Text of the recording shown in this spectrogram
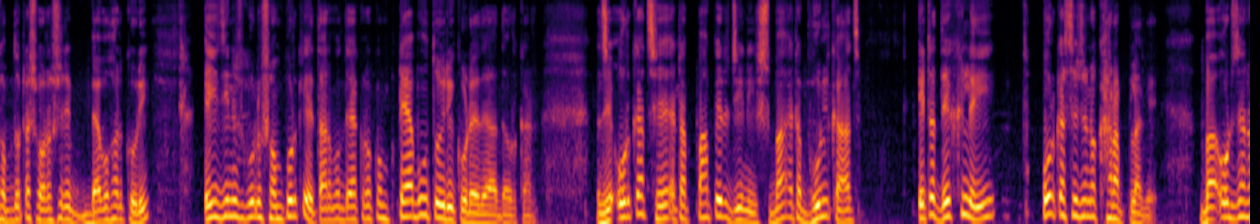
শব্দটা সরাসরি ব্যবহার করি, এই জিনিসগুলো সম্পর্কে তার মধ্যে একরকম ট্যাবু তৈরি করে দেওয়া দরকার। যে ওর কাছে একটা পাপের জিনিস বা একটা ভুল কাজ, এটা দেখলেই ওর কাছে যেন খারাপ লাগে বা ওর যেন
